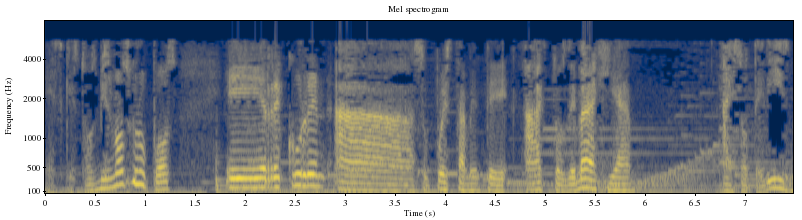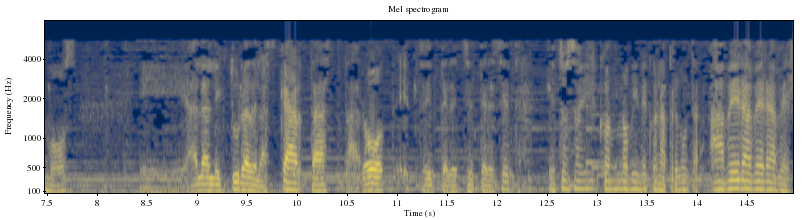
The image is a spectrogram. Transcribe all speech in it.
es que estos mismos grupos eh, recurren a supuestamente actos de magia, a esoterismos, eh, a la lectura de las cartas, tarot, etcétera, etcétera, etcétera. Entonces ahí uno viene con la pregunta, a ver, a ver, a ver,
